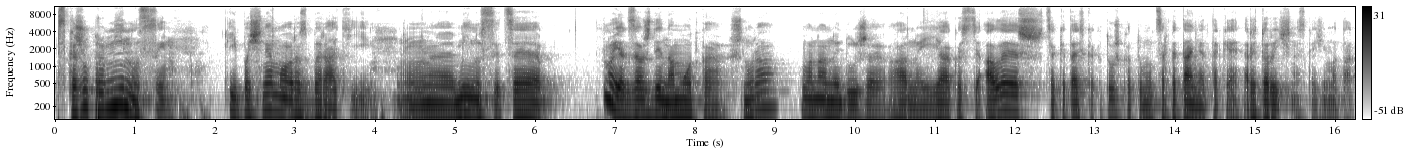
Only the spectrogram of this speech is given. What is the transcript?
Скажу про мінуси. І почнемо розбирати її. Мінуси це, ну, як завжди, намотка шнура. Вона не дуже гарної якості, але ж це китайська катушка, тому це питання таке риторичне, скажімо так.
